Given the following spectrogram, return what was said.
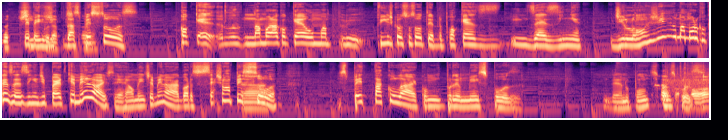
Do tipo Depende de- da das pessoa. pessoas. Qualquer. Namorar qualquer uma. Finge que eu sou solteiro. Qualquer Zezinha de longe, eu namoro qualquer Zezinha de perto, que é melhor. Isso é- realmente é melhor. Agora, se você acha uma pessoa espetacular, como, por exemplo, minha esposa. Ganhando pontos com a esposa. Ó.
